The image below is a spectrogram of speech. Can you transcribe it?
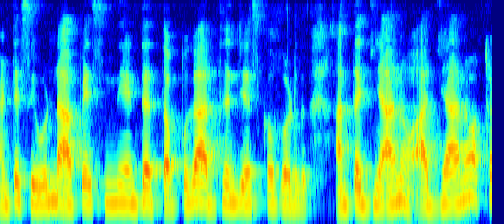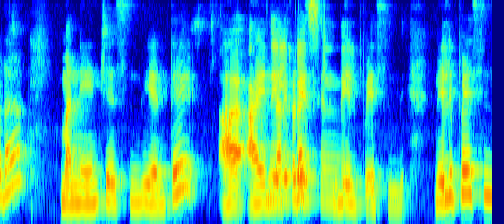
అంటే శివుడిని ఆపేసింది అంటే అది తప్పుగా అర్థం చేసుకోకూడదు. అంత జ్ఞానం. ఆ జ్ఞానం అక్కడ మన ఏం చేసింది అంటే ఆయన నిలిపేసింది. నిలిపేసింది. నిలిపేసిన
